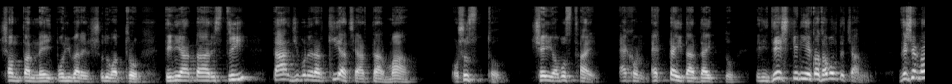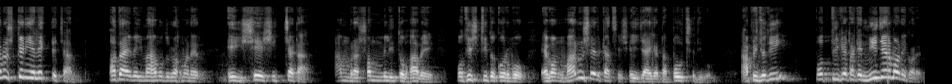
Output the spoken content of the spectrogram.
সন্তান নেই পরিবারের শুধুমাত্র। তিনি আর তার স্ত্রী, তার জীবনের আর কি আছে? আর তার মা অসুস্থ। সেই অবস্থায় এখন একটাই তার দায়িত্ব, তিনি দেশকে নিয়ে কথা বলতে চান, দেশের মানুষকে নিয়ে লিখতে চান। অতএব এই মাহমুদুর রহমানের এই শেষ ইচ্ছাটা আমরা সম্মিলিতভাবে প্রতিষ্ঠিত করব এবং মানুষের কাছে সেই জায়গাটা পৌঁছে দিব। আপনি যদি পত্রিকাটাকে নিজের মনে করেন,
